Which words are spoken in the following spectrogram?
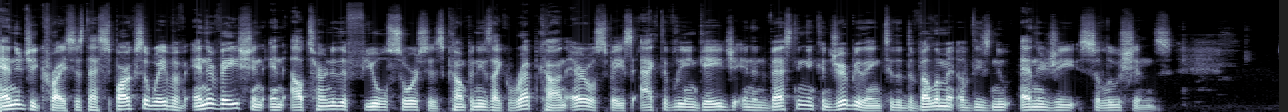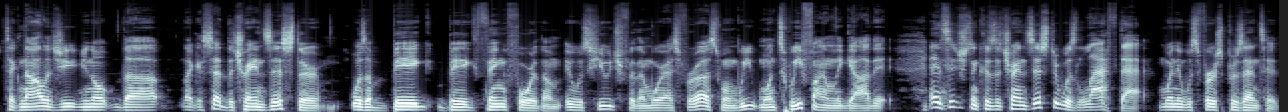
energy crisis that sparks a wave of innovation in alternative fuel sources. Companies like REPCONN Aerospace actively engage in investing and contributing to the development of these new energy solutions. Technology, you know, the like I said, the transistor was a big, big thing for them. It was huge for them. Whereas for us, when we once we finally got it, and it's interesting because the transistor was laughed at when it was first presented.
